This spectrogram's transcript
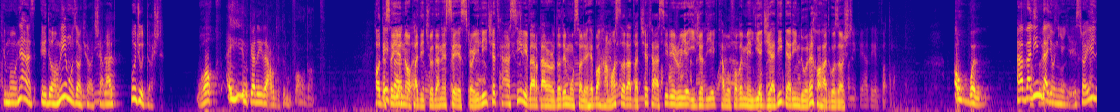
که مانع از ادامه مذاکرات شود وجود داشت. وقف ای امکانی لعوده المفاوضات حادثه ناپدید شدن سه اسرائیلی چه تأثیری بر قرارداد مصالحه با حماس دارد و چه تأثیری روی ایجاد یک توافق ملی جدید در این دوره خواهد گذاشت؟ اولین بیانیه اسرائیل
